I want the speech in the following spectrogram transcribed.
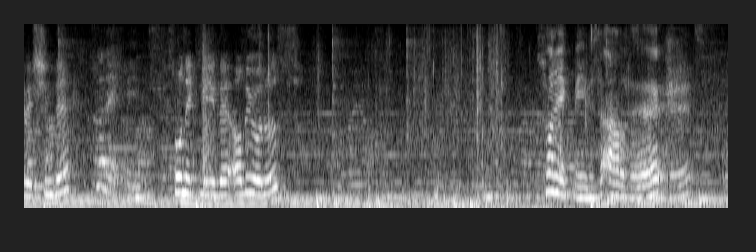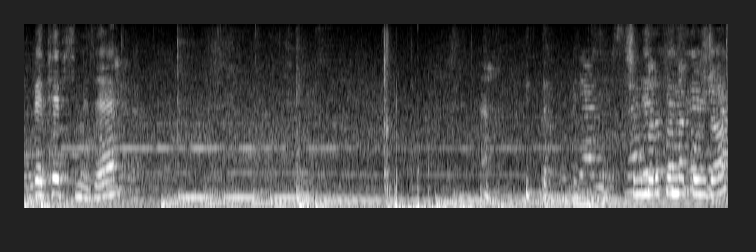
Evet şimdi Son ekmeğimiz. son ekmeği de alıyoruz. Son ekmeğimizi aldık Evet. ve tepsimize bunları fırına koyacağız.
